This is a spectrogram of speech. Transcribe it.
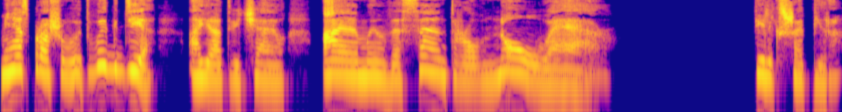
Меня спрашивают, вы где? А я отвечаю, I am in the center of nowhere. Феликс Шапира.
